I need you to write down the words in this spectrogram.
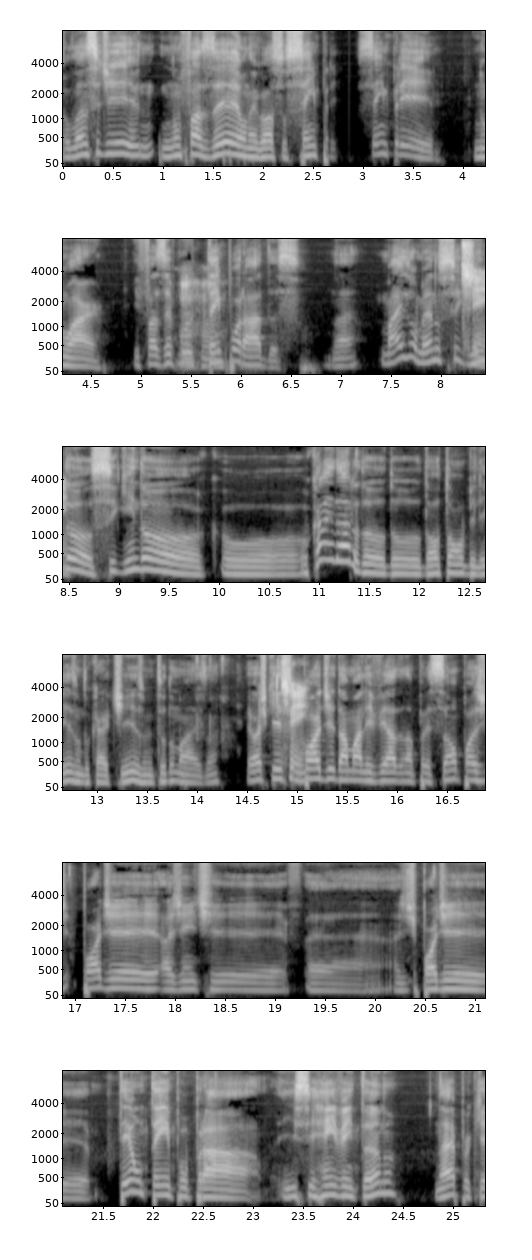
o lance de não fazer um negócio sempre, sempre no ar e fazer por uhum. temporadas, né? Mais ou menos seguindo, seguindo o, o calendário do, do, do, automobilismo, do kartismo e tudo mais, né? Eu acho que isso Sim. pode dar uma aliviada na pressão, pode, pode a gente é, a gente pode ter um tempo para ir se reinventando, né? Porque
